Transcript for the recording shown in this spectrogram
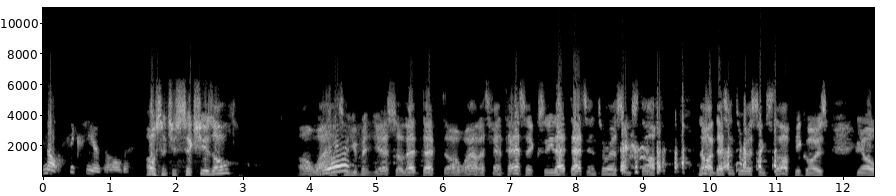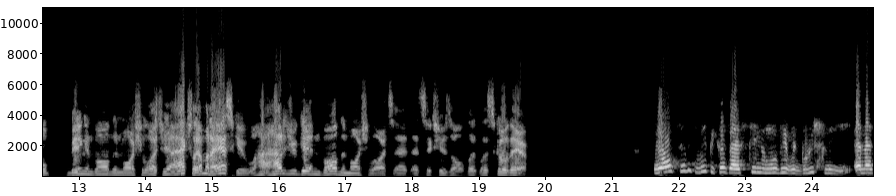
No, six years old. Oh, since you're six years old? Oh wow! Yeah. So you've been yeah. So that that oh wow, that's fantastic. See that that's interesting stuff. No, that's interesting stuff because you know being involved in martial arts. Yeah, actually, I'm going to ask you how, how did you get involved in martial arts at, at six years old? Let, let's go there. Well, simply because I've seen a movie with Bruce Lee, and I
